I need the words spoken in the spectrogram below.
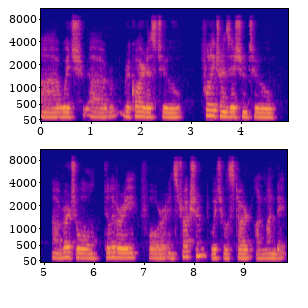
uh, which uh, required us to fully transition to uh, virtual delivery for instruction, which will start on Monday.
